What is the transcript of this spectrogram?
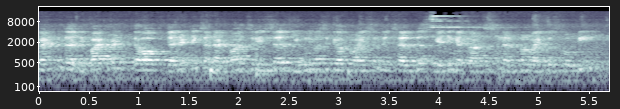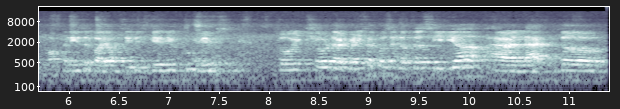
went to the Department of Genetics and Advanced Research, University of Mysore, which helped us getting a transmission electron microscopy of a nasal biopsy, which gave you two views. So it showed that 25% of the cilia had lacked the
